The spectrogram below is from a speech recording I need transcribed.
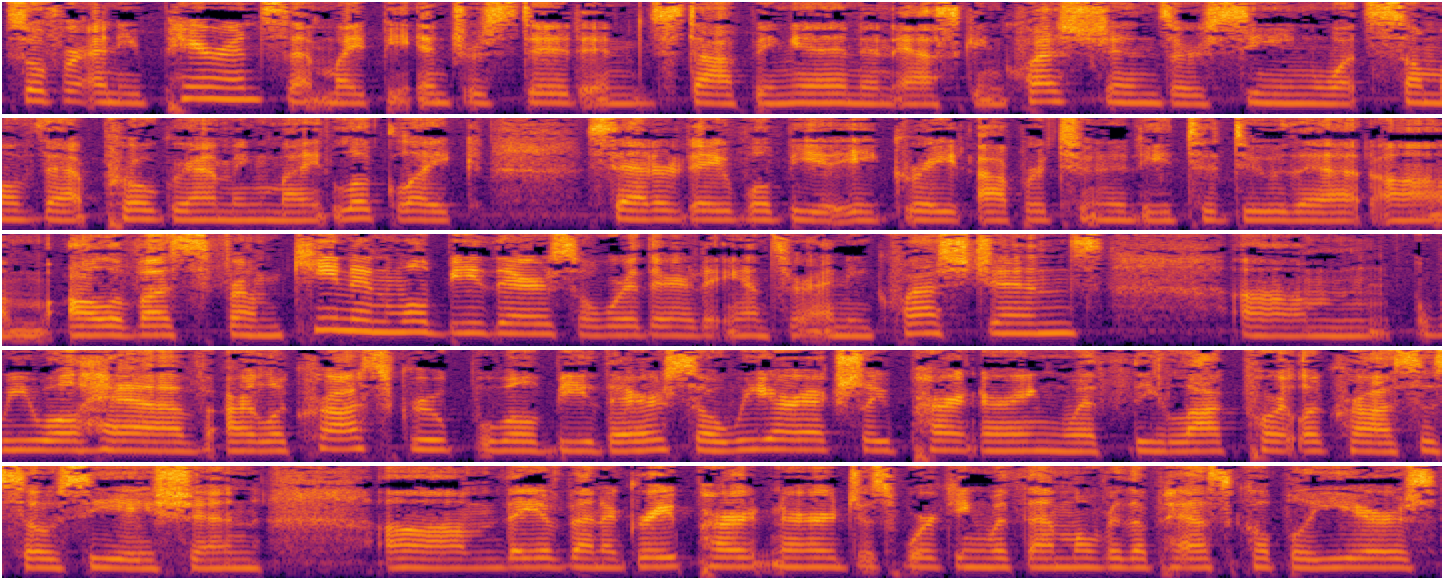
So for any parents that might be interested in stopping in and asking questions or seeing what some of that programming might look like, Saturday will be a great opportunity to do that. Um, all of us from Kenan will be there, so we're there to answer any questions. Um, we will have our lacrosse group will be there. So we are actually partnering with the Lockport Lacrosse Association. Um, they have been a great partner, just working with them over the past couple years.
